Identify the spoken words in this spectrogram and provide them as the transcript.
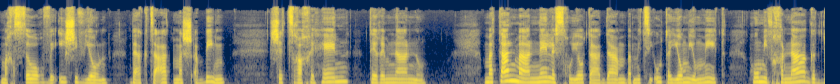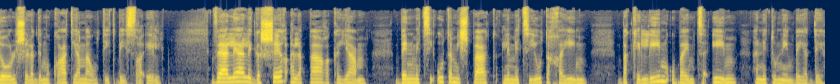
מחסור ואי שוויון בהקצאת משאבים שצרכיהן טרם נענו. מתן מענה לזכויות האדם במציאות היומיומית הוא מבחנה הגדול של הדמוקרטיה המהותית בישראל, ועליה לגשר על הפער הקיים בין מציאות המשפט למציאות החיים, בכלים ובאמצעים הנתונים בידיה.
